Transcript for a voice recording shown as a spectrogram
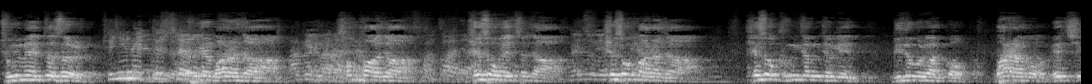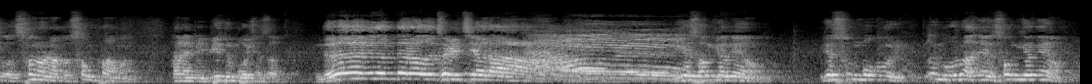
주님의 뜻을 주님의 크게 뜻을 말하자. 선포하자. 계속 외쳐자. 계속 말하자. 계속 긍정적인 믿음을 갖고 말하고 외치고 선언하고 선포하면 하나님이 믿음 보셔서 내 믿음대로 될지어다. 이게 성경이에요. 이게 순복음을, 음복음 아니에요. 성경이에요.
